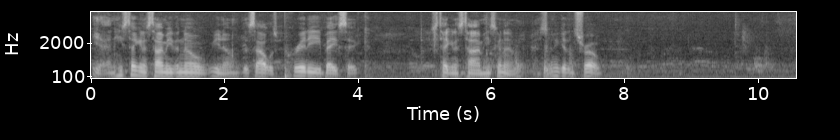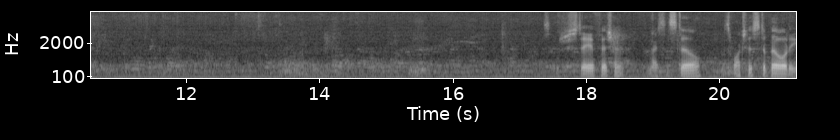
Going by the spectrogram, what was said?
Yeah, and he's taking his time, even though you know this out was pretty basic. He's taking his time. He's gonna he's gonna get in stroke. So just stay efficient, nice and still. Let's watch his stability.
